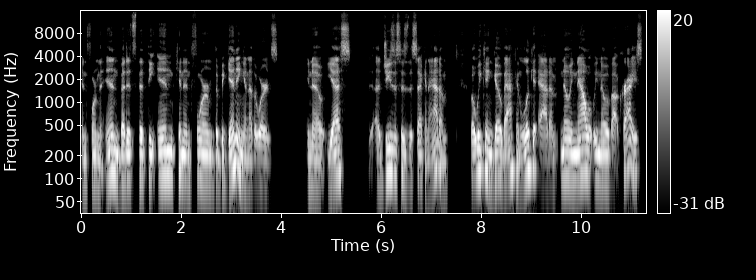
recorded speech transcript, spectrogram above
inform the end, but it's that the end can inform the beginning. In other words, you know, yes, uh, Jesus is the second Adam, but we can go back and look at Adam, knowing now what we know about Christ,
